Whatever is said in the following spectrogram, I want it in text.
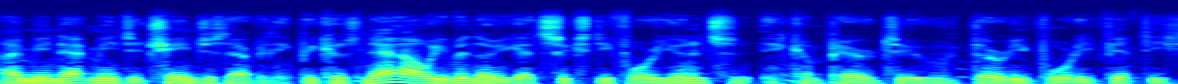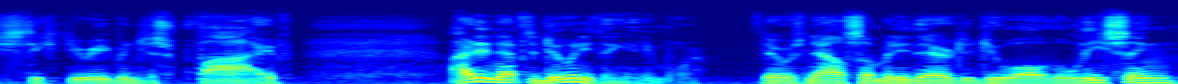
I mean, that means it changes everything because now, even though you got 64 units compared to 30, 40, 50, 60, or even just five, I didn't have to do anything anymore. There was now somebody there to do all the leasing,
